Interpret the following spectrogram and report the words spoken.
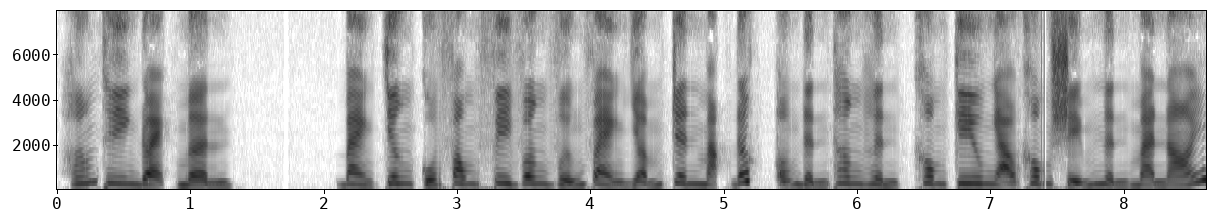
hướng thiên đoạt mệnh. Bàn chân của Phong Phi Vân vững vàng dẫm trên mặt đất, ổn định thân hình, không kiêu ngạo không xiểm nịnh mà nói:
